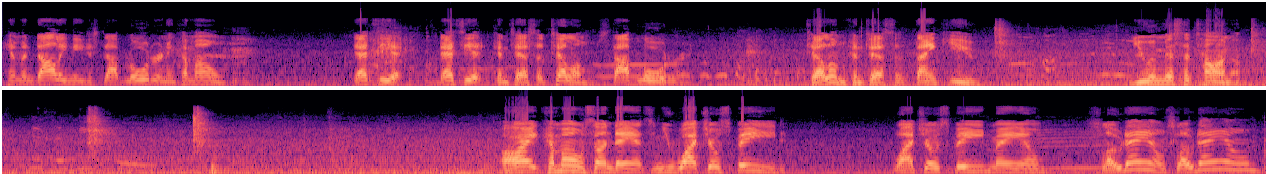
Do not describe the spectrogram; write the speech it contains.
Him and Dolly need to stop loitering and come on. That's it. That's it, Contessa. Tell them, stop loitering. Tell them, Contessa. Thank you. You and Miss Hatana. All right, come on, Sundance, and you watch your speed. Watch your speed, ma'am. Slow down, slow down.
